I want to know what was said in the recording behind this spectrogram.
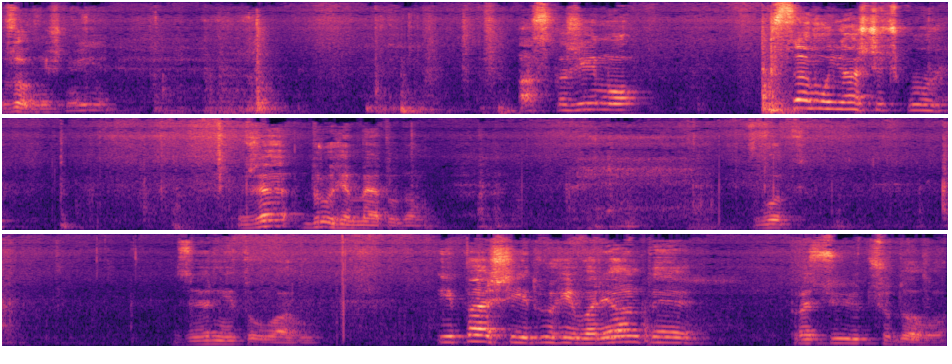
зовнішньої. А скажімо, цьому ящичку вже другим методом. От. Зверніть увагу. І перші, і другі варіанти працюють чудово.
